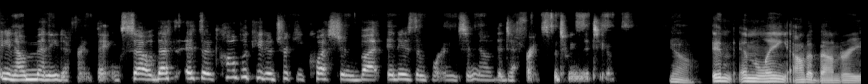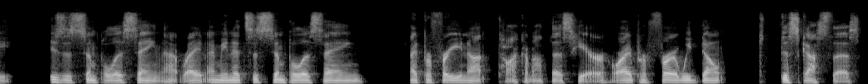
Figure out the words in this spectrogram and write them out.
you know many different things so that's it's a complicated tricky question but it is important to know the difference between the two yeah and and laying out a boundary is as simple as saying that right i mean it's as simple as saying i prefer you not talk about this here or i prefer we don't discuss this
